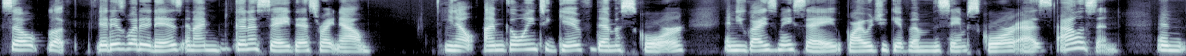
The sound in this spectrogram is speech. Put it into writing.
So look, it is what it is. And I'm going to say this right now. You know, I'm going to give them a score and you guys may say, why would you give them the same score as Allison? And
